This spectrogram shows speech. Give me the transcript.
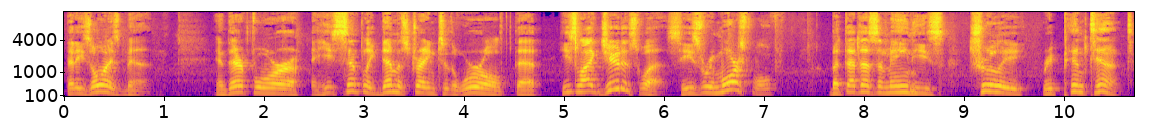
that he's always been. And therefore, he's simply demonstrating to the world that he's like Judas was. He's remorseful, but that doesn't mean he's truly repentant,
